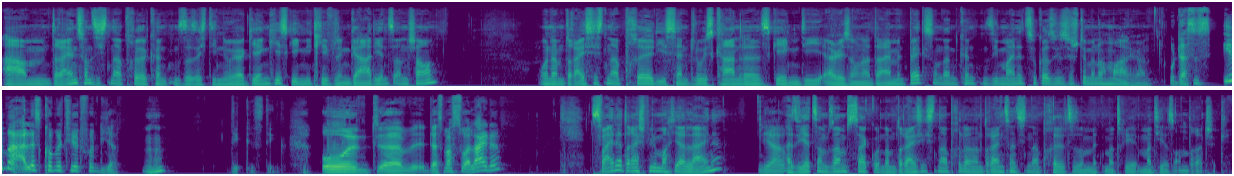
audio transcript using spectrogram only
Am 23. April könnten Sie sich die New York Yankees gegen die Cleveland Guardians anschauen. Und am 30. April die St. Louis Cardinals gegen die Arizona Diamondbacks. Und dann könnten Sie meine zuckersüße Stimme nochmal hören. Und das ist immer alles kommentiert von dir. Dickes Ding. Und ähm, das machst du alleine? Zwei der drei Spiele mache ich alleine. Ja. Also jetzt am Samstag und am 30. April und am 23. April zusammen mit Matthias Ondracek.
